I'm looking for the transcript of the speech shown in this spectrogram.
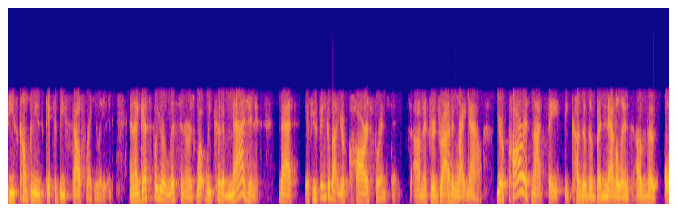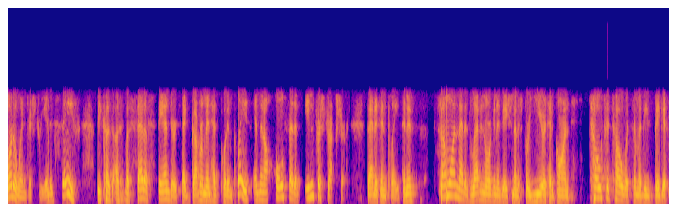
these companies get to be self regulated. And I guess for your listeners, what we could imagine is that if you think about your cars, for instance, um, if you're driving right now, your car is not safe because of the benevolence of the auto industry. It is safe because of a set of standards that government has put in place and then a whole set of infrastructure that is in place. And it's someone that has led an organization that has for years had gone toe to toe with some of these biggest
